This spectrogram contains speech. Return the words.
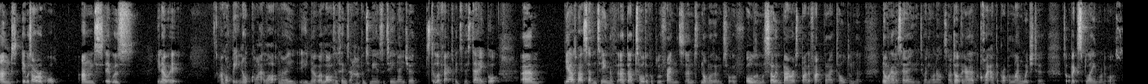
And it was horrible. And it was, you know, it. I got beaten up quite a lot, and I, you know, a lot of the things that happened to me as a teenager still affect me to this day. But, um, yeah, I was about seventeen. I, I, told a couple of friends, and none of them sort of, all of them were so embarrassed by the fact that I told them that no one ever said anything to anyone else. I don't think I had quite had the proper language to sort of explain what it was.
